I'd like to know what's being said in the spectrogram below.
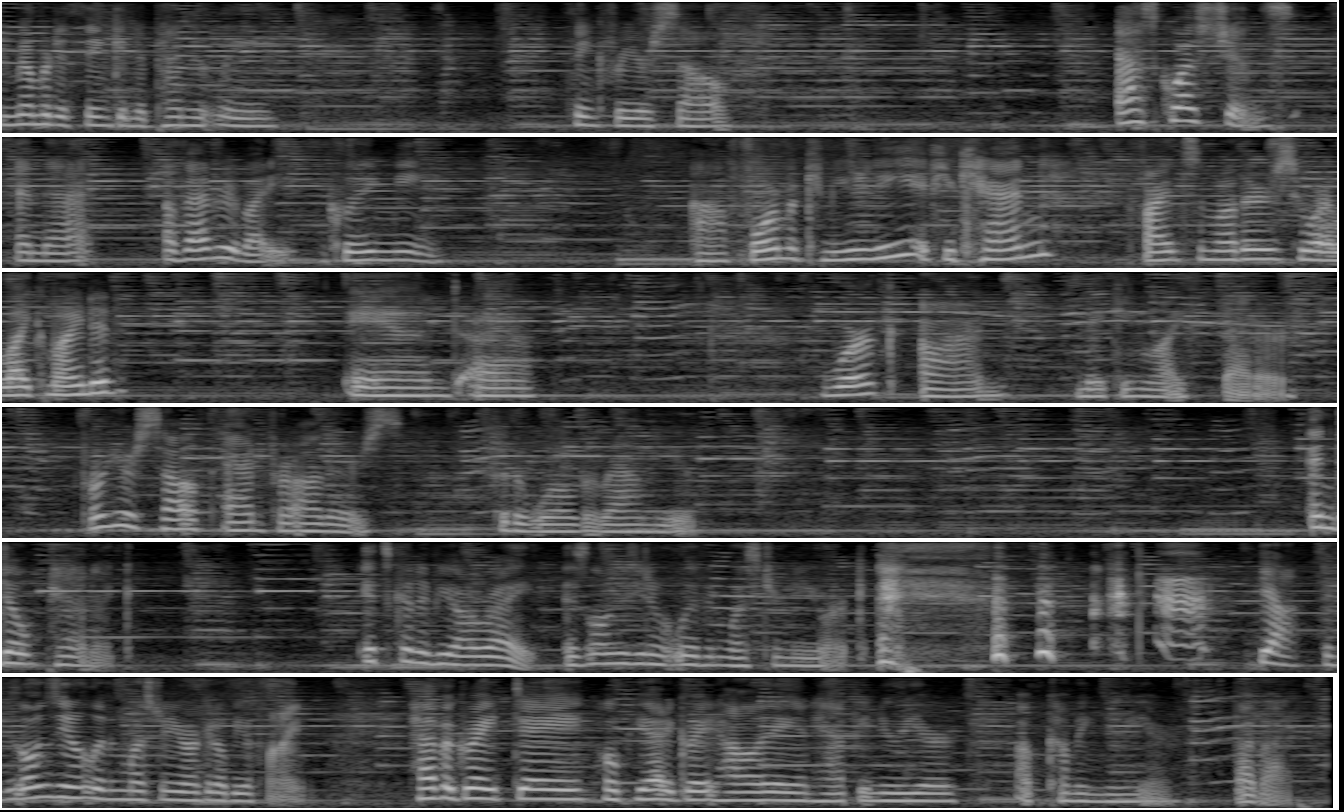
Remember to think independently, think for yourself, ask questions, and that of everybody, including me. Uh, form a community if you can find some others who are like minded, and uh, work on making life better for yourself and for others, for the world around you. And don't panic. It's going to be all right as long as you don't live in Western New York. yeah, as long as you don't live in Western New York, it'll be fine. Have a great day. Hope you had a great holiday and Happy New Year, upcoming New Year. Bye bye.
